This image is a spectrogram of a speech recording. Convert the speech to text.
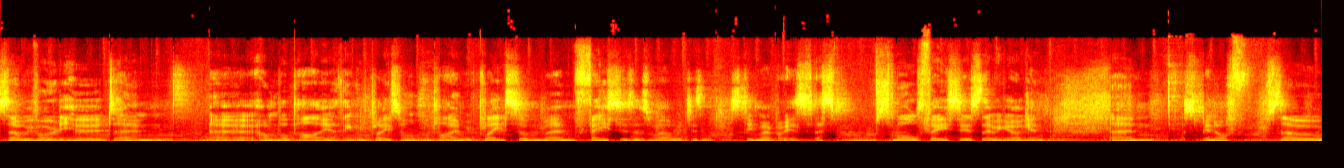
So we've already heard um, uh, Humble Pie. I think we've played some Humble Pie, and we've played some um, Faces as well, which isn't Steve Marriott, but it's s- Small Faces. There we go again, um, spin-off. So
